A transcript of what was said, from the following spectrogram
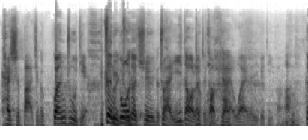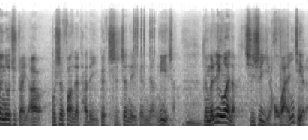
开始把这个关注点更多的去转移到了这个海外的一个地方啊，更多去转移，而不是放在他的一个执政的一个能力。上，嗯，那么另外呢，其实也缓解了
